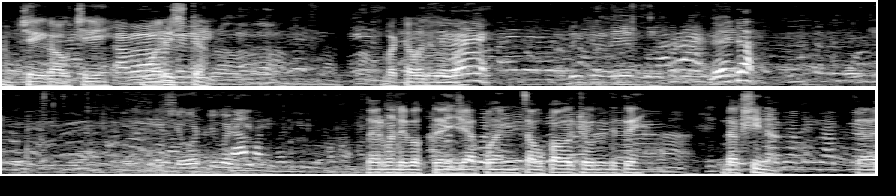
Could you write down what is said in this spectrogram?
आमचे गावचे वरिष्ठ बट्टावाले बाबा. तर म्हणजे बघतोय जे आपण चौकावर ठेवलं तिथे. दक्षिणा. तर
